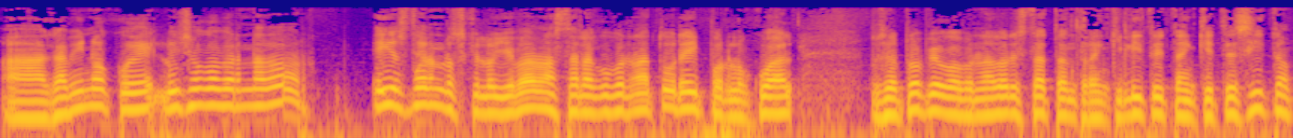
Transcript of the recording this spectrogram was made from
a Gabino Cue, lo hizo gobernador. Ellos fueron los que lo llevaron hasta la gubernatura y por lo cual pues el propio gobernador está tan tranquilito y tan quietecito.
